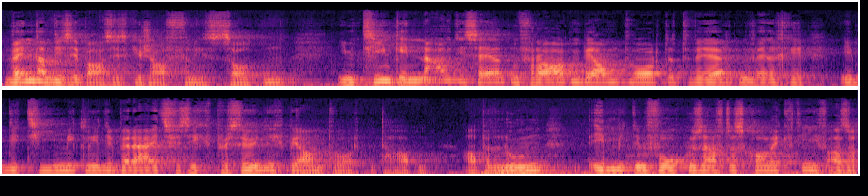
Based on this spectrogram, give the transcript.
Wenn dann diese Basis geschaffen ist, sollten im Team genau dieselben Fragen beantwortet werden, welche eben die Teammitglieder bereits für sich persönlich beantwortet haben. Aber nun eben mit dem Fokus auf das Kollektiv. Also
